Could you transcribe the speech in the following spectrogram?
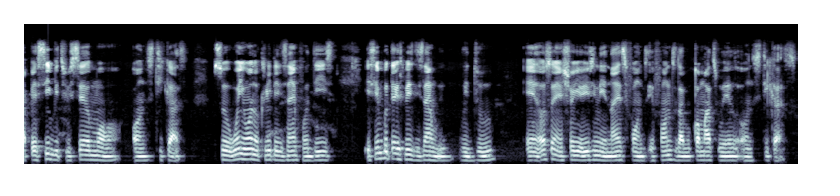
I perceive it will sell more on stickers. So when you want to create a design for this, a simple text-based design will, will do and also ensure you're using a nice font, a font that will come out well on stickers.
